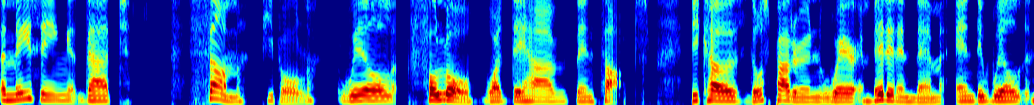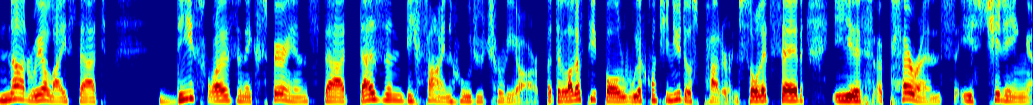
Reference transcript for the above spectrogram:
amazing that some people will follow what they have been taught because those patterns were embedded in them and they will not realize that this was an experience that doesn't define who you truly are. But a lot of people will continue those patterns. So let's say if a parent is cheating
